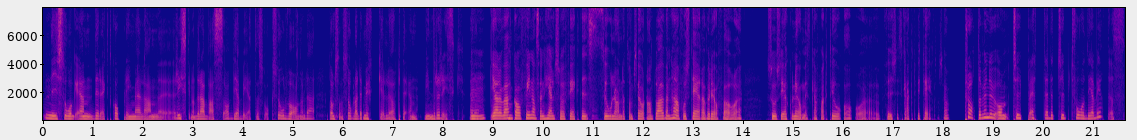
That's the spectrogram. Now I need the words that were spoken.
ni såg en direkt koppling mellan eh, risken att drabbas av diabetes och solvanor, där de som solade mycket löpte en mindre risk. Mm. Ja, det verkar finnas en hälsoeffekt i solandet som sådant och även här justerar vi då för eh, socioekonomiska faktorer och eh, fysisk aktivitet. Och så. Pratar vi nu om typ 1 eller typ 2 diabetes?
